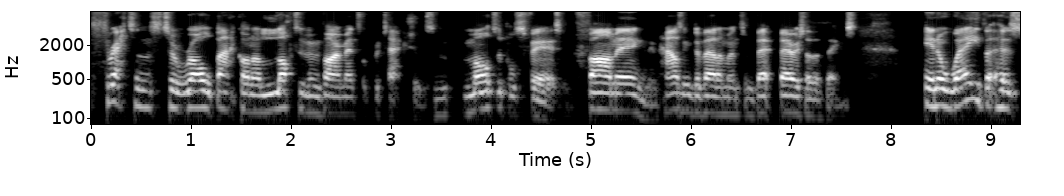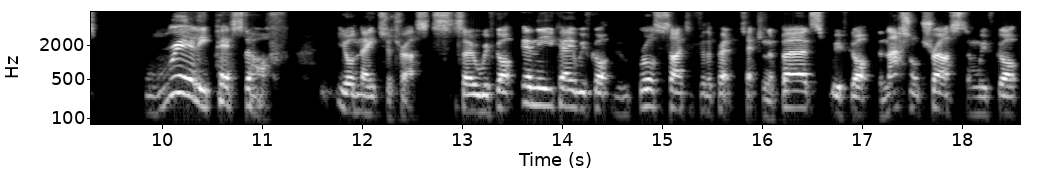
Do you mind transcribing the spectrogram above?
threatened to roll back on a lot of environmental protections in multiple spheres, in farming and in housing development and various other things, in a way that has really pissed off your nature trusts. So we've got in the UK, we've got the Royal Society for the Protection of Birds, we've got the National Trust, and we've got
